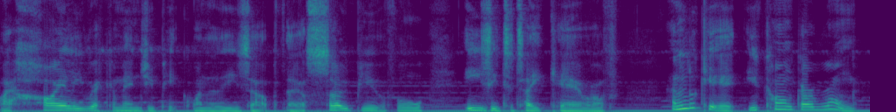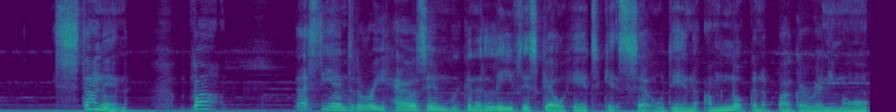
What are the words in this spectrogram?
I highly recommend you pick one of these up. They are so beautiful, easy to take care of. And look at it, you can't go wrong. It's stunning. But that's the end of the rehousing. We're going to leave this girl here to get settled in. I'm not going to bug her anymore.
